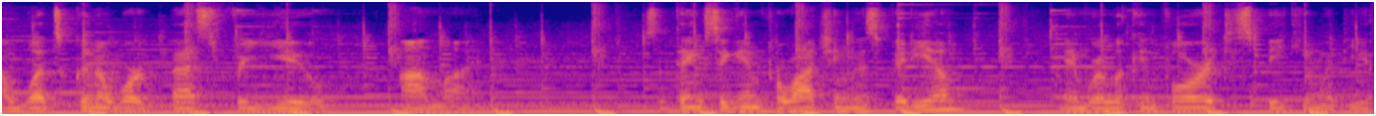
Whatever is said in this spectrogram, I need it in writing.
on what's gonna work best for you online. So thanks again for watching this video, and we're looking forward to speaking with you.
